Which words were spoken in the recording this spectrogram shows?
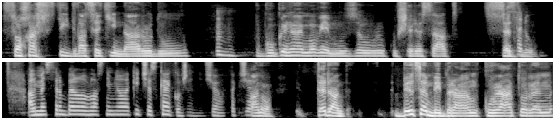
sochařství 20 národů mhm, v Guggenheimově muzeu roku 67. sedm. Ale mistr byl vlastně měl taky české kořeny, že jo? Takže Ano, teda byl jsem vybrán kurátorem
